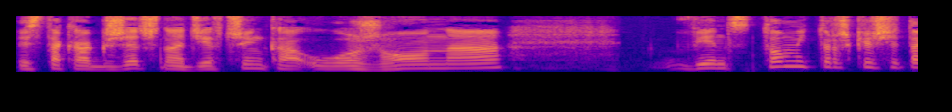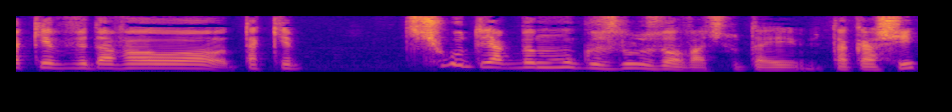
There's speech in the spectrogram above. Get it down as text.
jest taka grzeczna dziewczynka ułożona, więc to mi troszkę się takie wydawało, takie ciut jakbym mógł zluzować tutaj Takashi.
